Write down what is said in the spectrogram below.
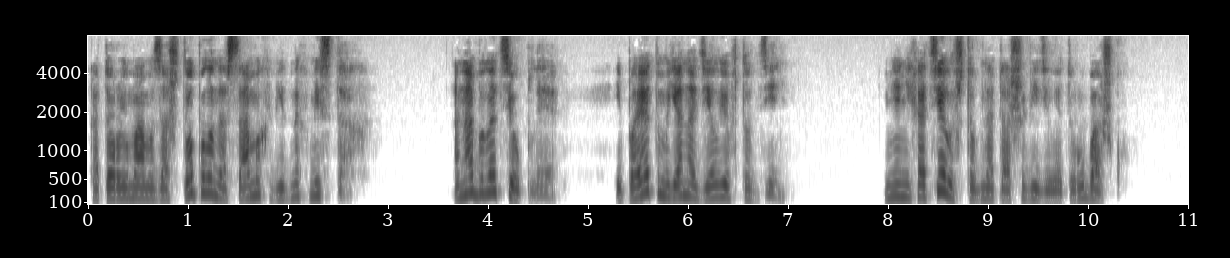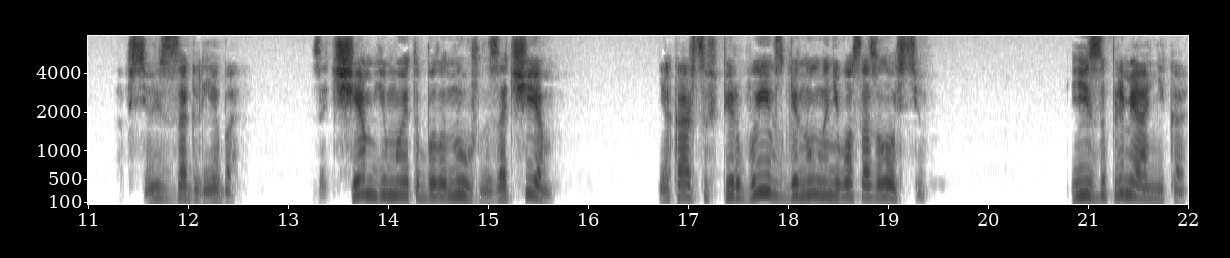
которую мама заштопала на самых видных местах. Она была теплая, и поэтому я надел ее в тот день. Мне не хотелось, чтобы Наташа видела эту рубашку. А все из-за Глеба. Зачем ему это было нужно? Зачем? Я, кажется, впервые взглянул на него со злостью. И из-за племянника.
